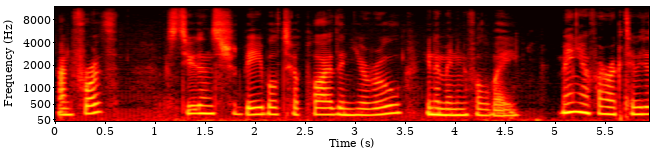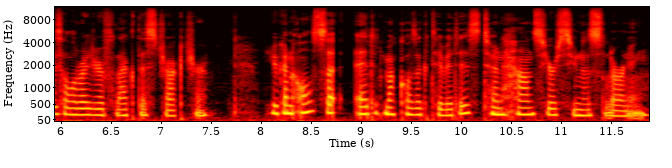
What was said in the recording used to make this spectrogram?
And fourth, students should be able to apply the new rule in a meaningful way. Many of our activities already reflect this structure. You can also edit MACAWS activities to enhance your students' learning.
